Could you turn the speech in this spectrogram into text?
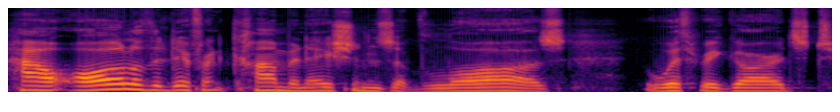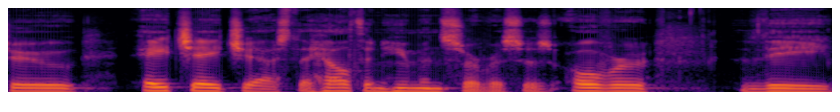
how all of the different combinations of laws with regards to HHS, the Health and Human Services, over the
